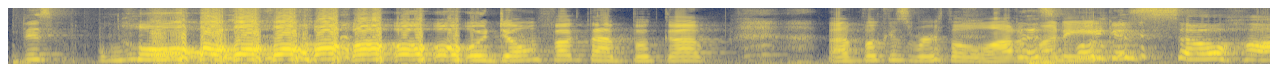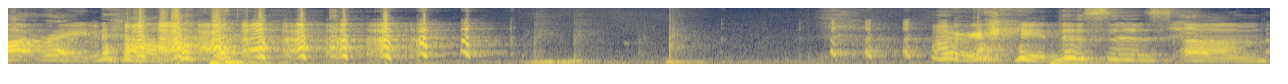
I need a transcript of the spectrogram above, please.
This. Oh, don't fuck that book up. That book is worth a lot of This money. book is so hot right now. okay, this is um,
